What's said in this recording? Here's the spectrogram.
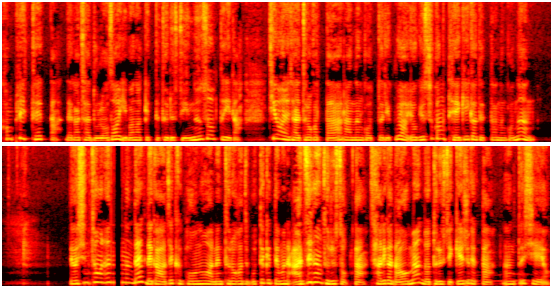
complete 했다. 내가 잘 눌러서 이번 학기 때 들을 수 있는 수업들이다. T1에 잘 들어갔다라는 것들이고요. 여기 수강 대기가 됐다는 거는 내가 신청을 했는데 내가 아직 그 번호 안에 들어가지 못했기 때문에 아직은 들을 수 없다. 자리가 나오면 너 들을 수 있게 해주겠다. 라는 뜻이에요.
